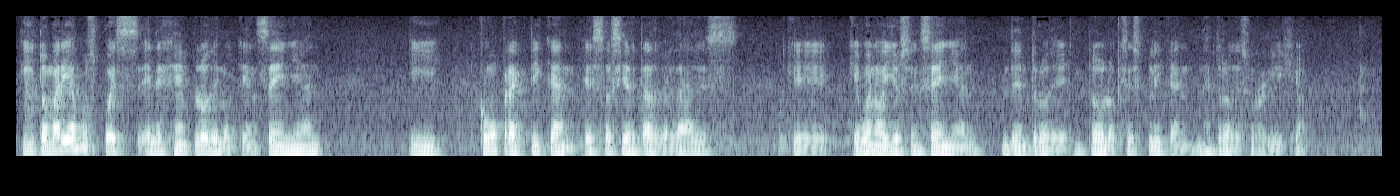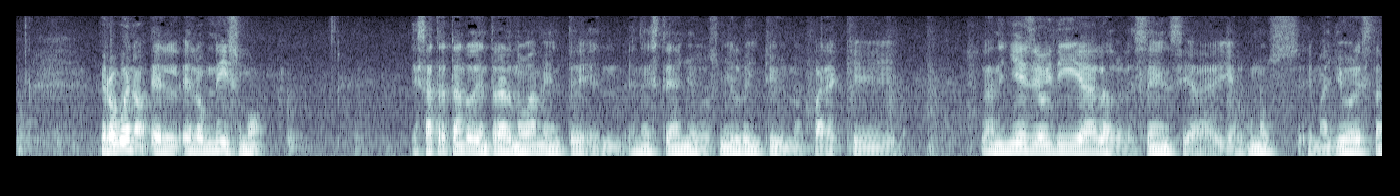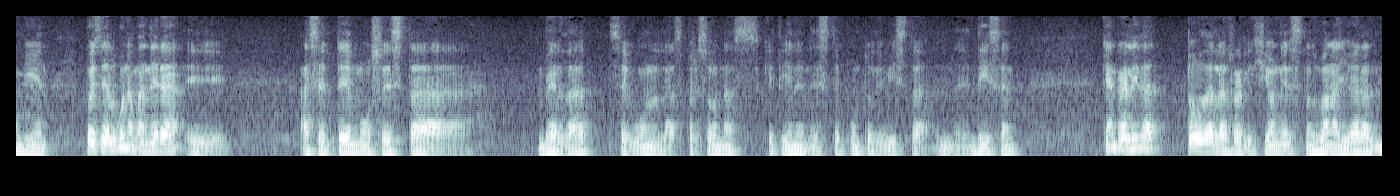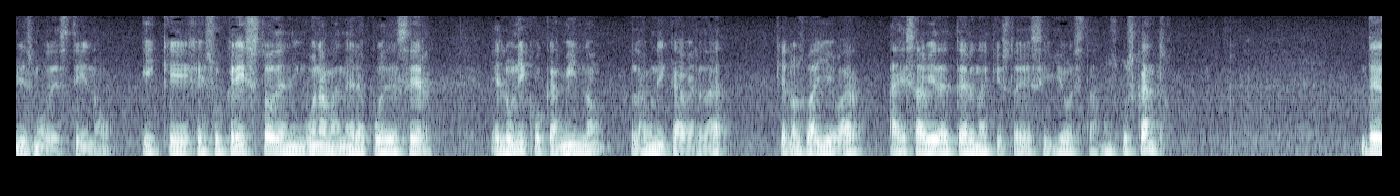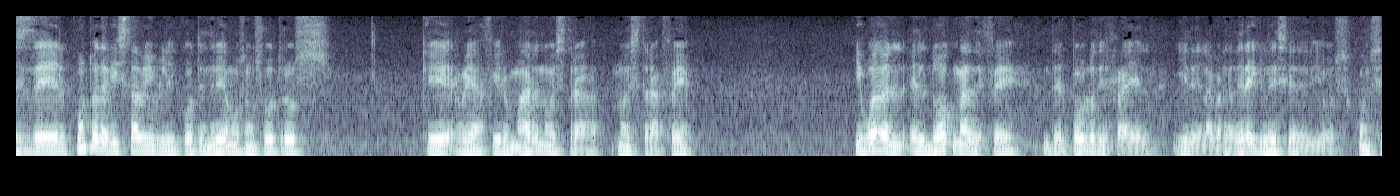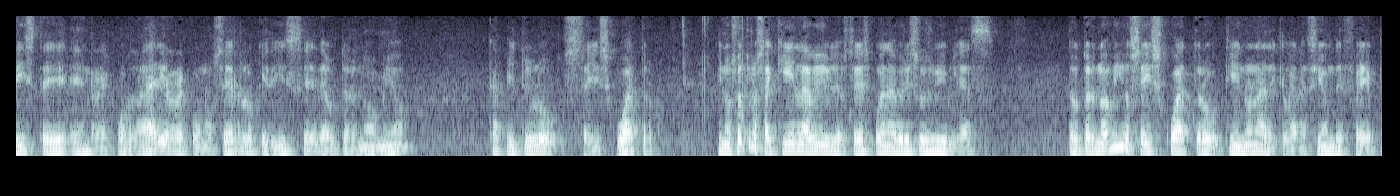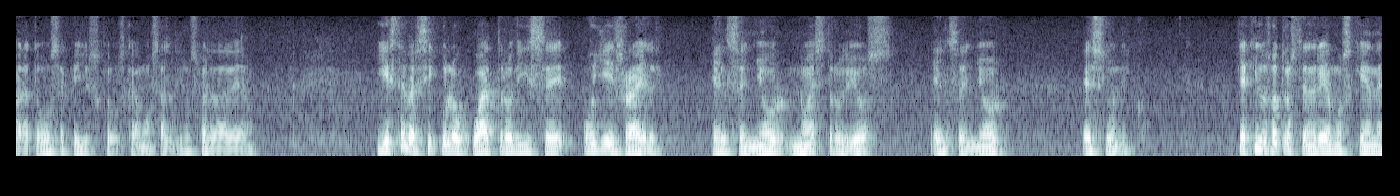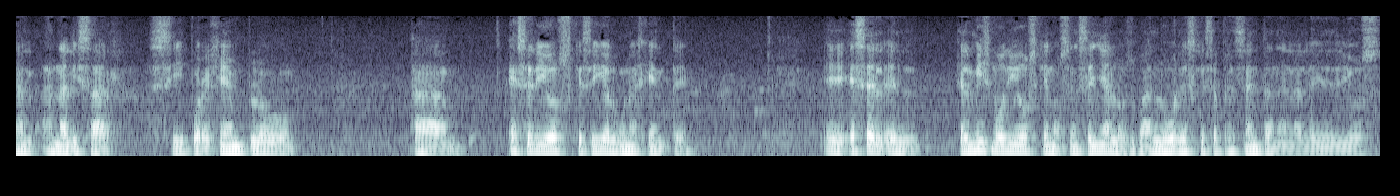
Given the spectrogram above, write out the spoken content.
y tomaríamos pues el ejemplo de lo que enseñan y cómo practican esas ciertas verdades que, bueno ellos enseñan dentro de todo lo que se explican dentro de su religión. Pero bueno, el, el omnismo está tratando de entrar nuevamente en, este año 2021 para que la niñez de hoy día, la adolescencia y algunos eh, mayores también, pues de alguna manera eh, aceptemos esta verdad según las personas que tienen este punto de vista eh, dicen que en realidad todas las religiones nos van a llevar al mismo destino y que Jesucristo de ninguna manera puede ser el único camino, la única verdad que nos va a llevar a esa vida eterna que ustedes y yo estamos buscando. Desde el punto de vista bíblico tendríamos nosotros que reafirmar nuestra, nuestra fe. Y bueno, el, dogma de fe del pueblo de Israel y de la verdadera iglesia de Dios consiste en recordar y reconocer lo que dice Deuteronomio capítulo 6.4. Y nosotros aquí en la Biblia, ustedes pueden abrir sus Biblias, Deuteronomio 6.4 tiene una declaración de fe para todos aquellos que buscamos al Dios verdadero. Y este versículo 4 dice, Oye Israel, el Señor nuestro Dios, el Señor es único. Y aquí nosotros tendríamos que analizar si, por ejemplo, ese Dios que sigue alguna gente eh, es el mismo Dios que nos enseña los valores que se presentan en la ley de Dios.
